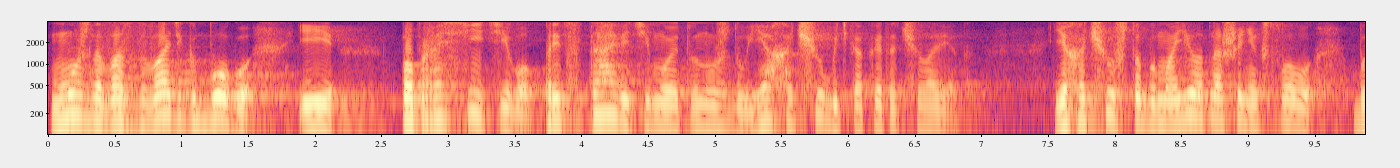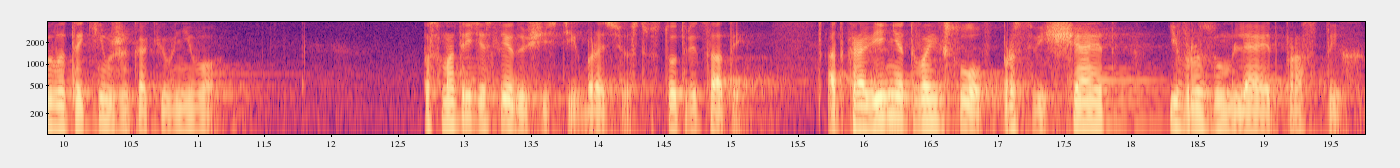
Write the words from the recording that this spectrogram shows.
Можно воззвать к Богу и попросить Его, представить Ему эту нужду. Я хочу быть как этот человек. Я хочу, чтобы мое отношение к Слову было таким же, как и у Него. Посмотрите следующий стих, братья и сестры, 130. Откровение Твоих слов просвещает и вразумляет простых.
